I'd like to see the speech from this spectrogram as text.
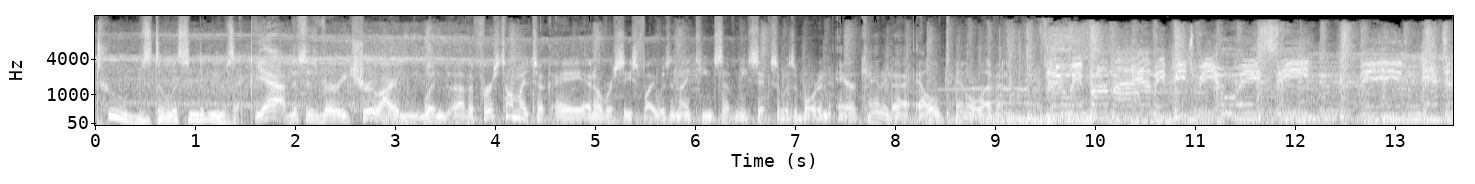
tubes to listen to music. Yeah, this is very true. I when uh, the first time I took a an overseas flight was in 1976. It was aboard an Air Canada L1011. Flew in from Miami Beach, BOAC. Didn't get to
